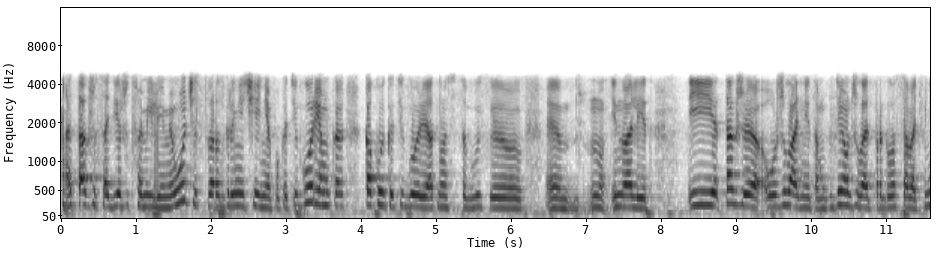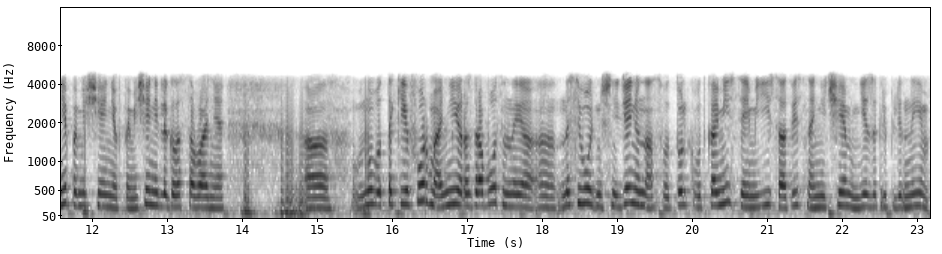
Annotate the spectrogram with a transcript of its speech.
а также содержит фамилию, имя, отчество, разграничение по категориям, к какой категории относится э, э, ну, инвалид. И также о желании, там, где он желает проголосовать, вне помещения, в помещении для голосования. А, ну, вот такие формы, они разработаны э, на сегодняшний день у нас вот только вот комиссиями и, соответственно, ничем не закреплены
